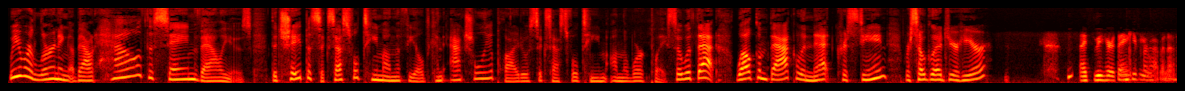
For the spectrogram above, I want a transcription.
we were learning about how the same values that shape a successful team on the field can actually apply to a successful team on the workplace. So, with that, welcome back, Lynette, Kristine. We're so glad you're here. Nice to be here. Thank, Thank you, you for having us.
